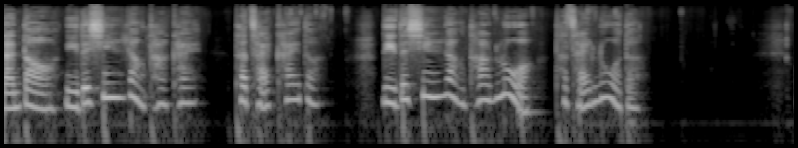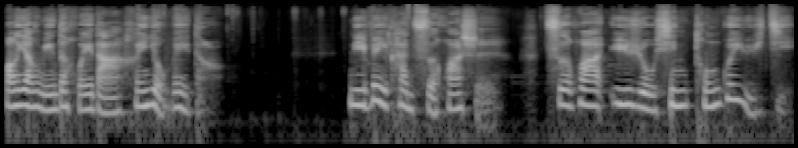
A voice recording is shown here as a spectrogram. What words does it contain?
难道你的心让它开，它才开的；你的心让它落，它才落的？王阳明的回答很有味道。你未看此花时，此花与汝心同归于尽；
